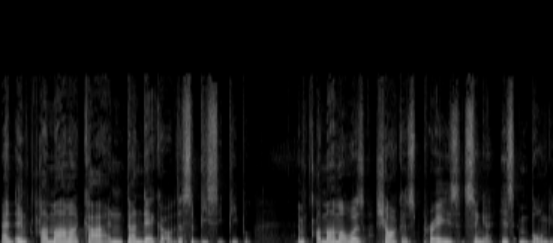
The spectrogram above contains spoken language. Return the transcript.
and Mkamama Ka Ntandeka of the Sibisi people. Mkamama was Shaka's praise singer, his Mbongi.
